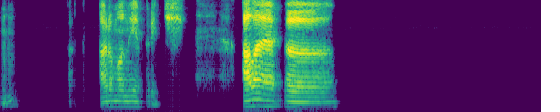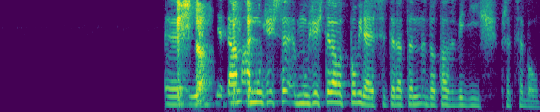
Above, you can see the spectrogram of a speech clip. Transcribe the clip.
Hmm. Aroman je pryč. Ale uh... Je, je tam a můžeš, se, můžeš teda odpovídat, jestli teda ten dotaz vidíš před sebou.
